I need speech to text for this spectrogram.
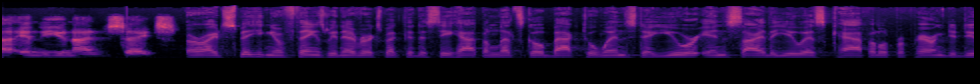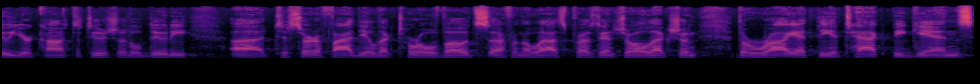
uh, in the United States. All right, speaking of things we never expected to see happen, let's go back to Wednesday. You were inside the U.S. Capitol preparing to do your constitutional duty uh, to certify the electoral votes uh, from the last presidential election. The riot, the attack begins.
